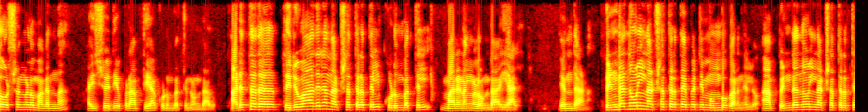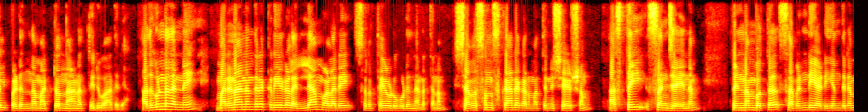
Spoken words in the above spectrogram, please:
ദോഷങ്ങളും അകന്ന് ഐശ്വര്യപ്രാപ്തി ആ കുടുംബത്തിനുണ്ടാകും. അടുത്തത് തിരുവാതിര നക്ഷത്രത്തിൽ കുടുംബത്തിൽ മരണങ്ങളുണ്ടായാൽ എന്താണ്? പിണ്ടനൂൽ നക്ഷത്രത്തെ പറ്റി മുമ്പ് പറഞ്ഞല്ലോ. ആ പിണ്ടനൂൽ നക്ഷത്രത്തിൽ പെടുന്ന മറ്റൊന്നാണ് തിരുവാതിര. അതുകൊണ്ട് തന്നെ മരണാനന്തര ക്രിയകളെല്ലാം വളരെ ശ്രദ്ധയോടുകൂടി നടത്തണം. ശവസംസ്കാര കർമ്മത്തിന് ശേഷം അസ്ഥി സഞ്ചയനം പിണ്ണമ്പത്ത് സബണ്ടി അടിയന്തിരം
